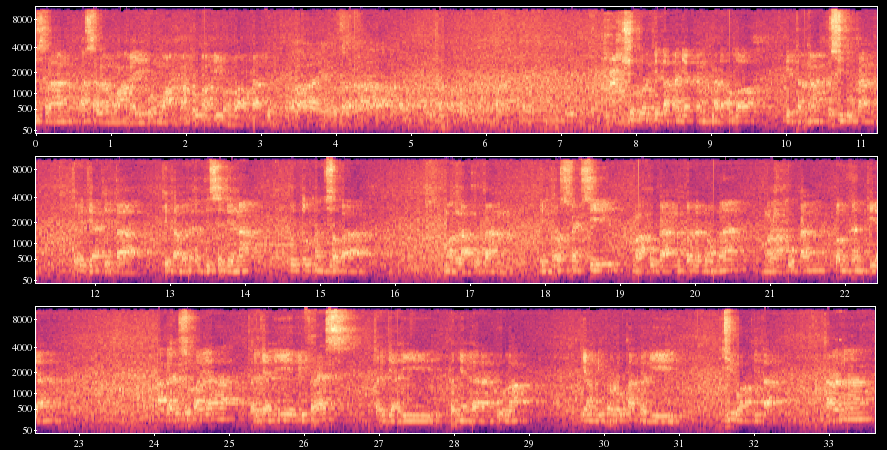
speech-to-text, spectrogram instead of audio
Islam Assalamualaikum warahmatullahi wabarakatuh. Syukur kita panjatkan kepada Allah Di tengah kesibukan kerja kita. Kita berhenti sejenak Untuk mencoba Melakukan introspeksi Melakukan perenungan Melakukan penghentian Agar supaya terjadi refresh Terjadi penyegaran ulang Yang diperlukan bagi jiwa kita Karena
